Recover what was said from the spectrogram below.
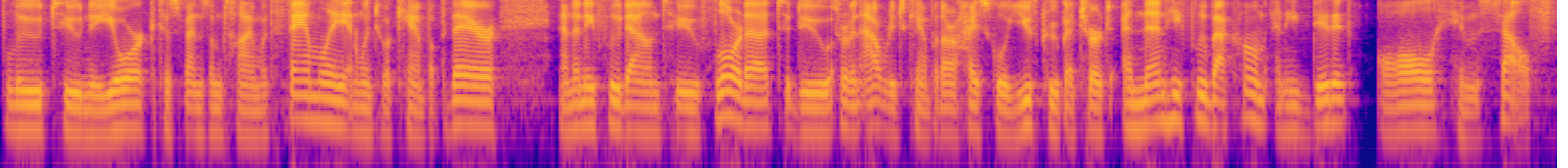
flew to New York to spend some time with family and went to a camp up there. And then he flew down to Florida to do sort of an outreach camp with our high school youth group at church. And then he flew back home and he did it all himself.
